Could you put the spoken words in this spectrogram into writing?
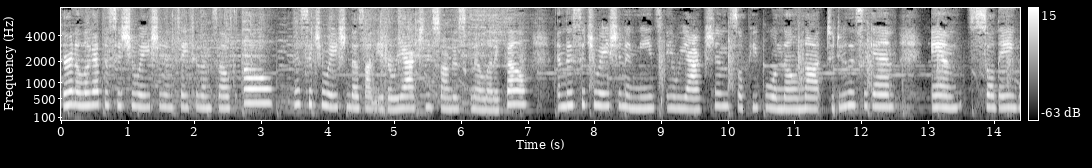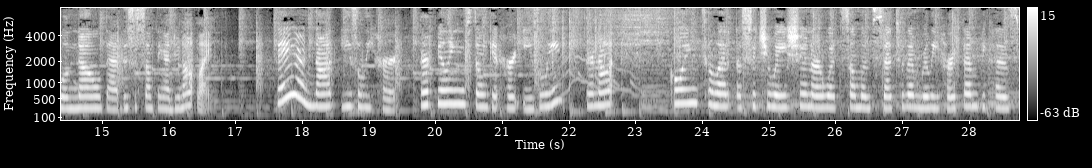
They're going to look at the situation and say to themselves, oh, this situation does not need a reaction, so I'm just going to let it go. And this situation, it needs a reaction, so people will know not to do this again. And so they will know that this is something I do not like. They are not easily hurt. Their feelings don't get hurt easily. They're not going to let a situation or what someone said to them really hurt them because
